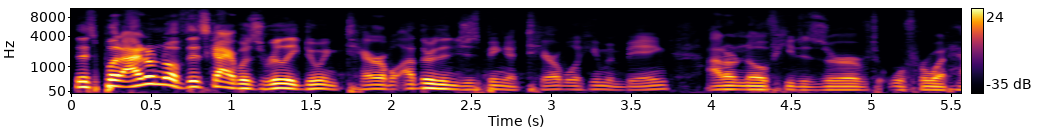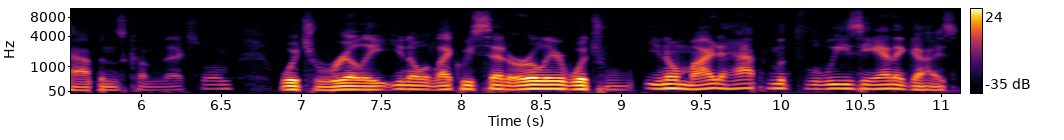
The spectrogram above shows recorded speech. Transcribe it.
This, but I don't know if this guy was really doing terrible, other than just being a terrible human being. I don't know if he deserved for what happens come next to him, which really, you know, like we said earlier, which you know might have happened with the Louisiana guys.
